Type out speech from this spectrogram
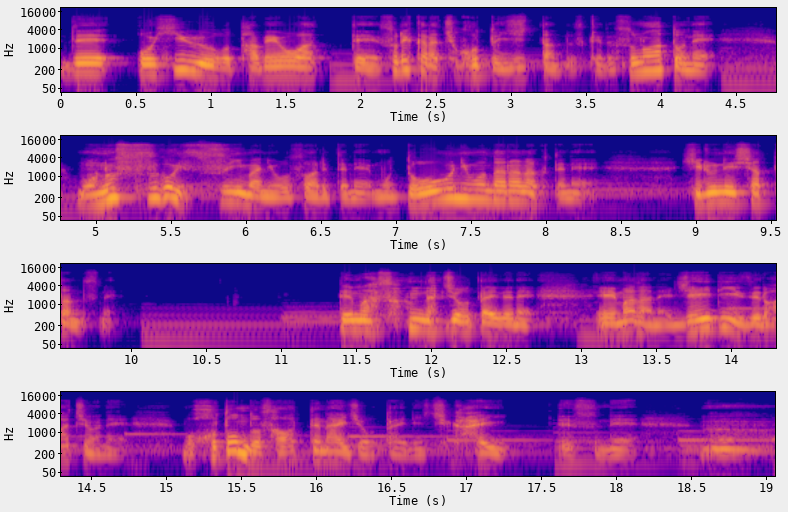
で、お昼を食べ終わって、それからちょこっといじったんですけど、その後ね、ものすごい睡魔に襲われてね、もうどうにもならなくてね、昼寝しちゃったんですね。で、まあそんな状態でね、えー、まだね、JD08 はね、もうほとんど触ってない状態に近いですね。うん。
